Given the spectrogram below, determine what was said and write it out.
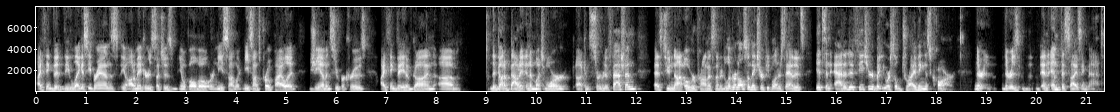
I think that the legacy brands you know automakers such as you know volvo or nissan like nissan's ProPilot gm and super cruise i think they have gone um, they've gone about it in a much more uh, conservative fashion as to not overpromise and underdeliver and also make sure people understand that it's it's an additive feature but you are still driving this car. There there is and emphasizing that.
